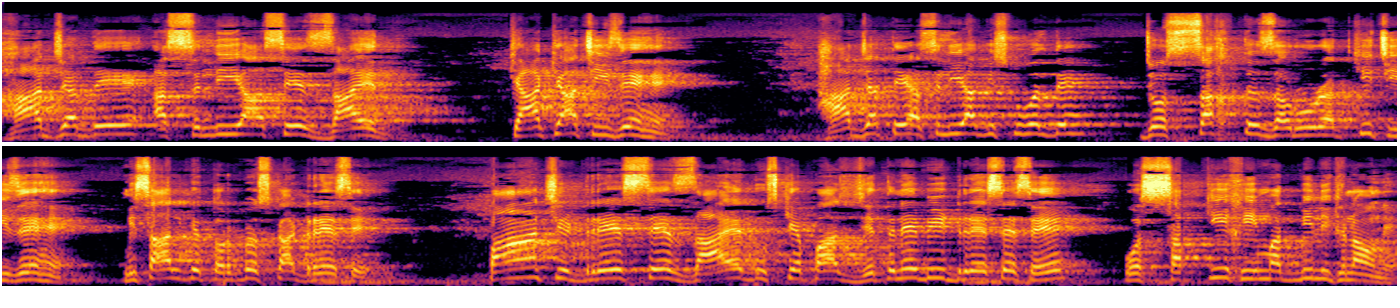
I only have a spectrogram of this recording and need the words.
हाजत असलिया से जायद क्या क्या चीज़ें हैं? हाजत असलिया किसको बोलते हैं? जो सख्त ज़रूरत की चीज़ें हैं। मिसाल के तौर पे उसका ड्रेस है। पाँच ड्रेस से जायद उसके पास जितने भी ड्रेसेस है, वो सबकी कीमत भी लिखना उन्हें।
